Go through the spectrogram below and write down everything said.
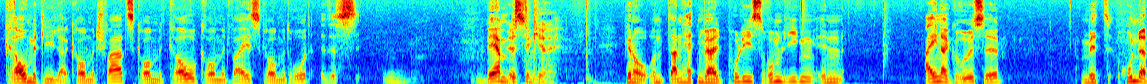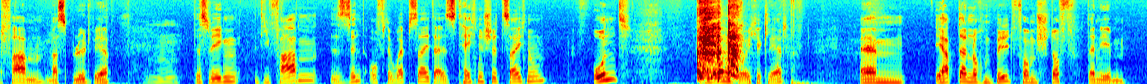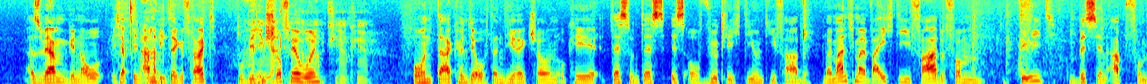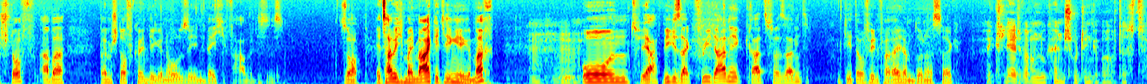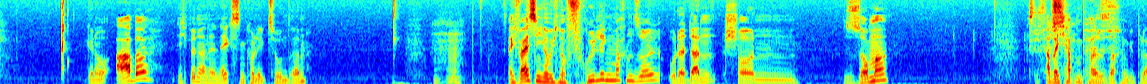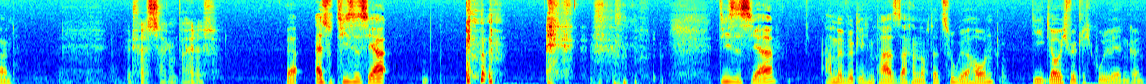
Grau mit Lila, Grau mit Schwarz, Grau mit Grau, Grau mit Weiß, Grau mit Rot. Das wäre ein bisschen. Kirre. Genau, und dann hätten wir halt Pullis rumliegen in einer Größe mit 100 Farben, was blöd wäre. Mhm. Deswegen, die Farben sind auf der Webseite als technische Zeichnung und, habe ich auch noch für euch erklärt, ähm, ihr habt dann noch ein Bild vom Stoff daneben. Also wir haben genau, ich habe den Ah, Anbieter gefragt, wo wir Ah, den die Stoff Jacke. herholen. Ah, okay, okay. Und da könnt ihr auch dann direkt schauen, okay, das und das ist auch wirklich die und die Farbe. Weil manchmal weicht die Farbe vom Bild ein bisschen ab, vom Stoff, aber beim Stoff könnt ihr genau sehen, welche Farbe das ist. So, jetzt habe ich mein Marketing hier gemacht. Mhm. Und ja, wie gesagt, Free Danik, Graz Versand, geht da auf jeden Fall rein am Donnerstag. Erklärt, warum du kein Shooting gebraucht hast. Genau, aber ich bin an der nächsten Kollektion dran. Mhm. Ich weiß nicht, ob ich noch Frühling machen soll oder dann schon Sommer. Aber ich habe ein paar beides. Sachen geplant. Ich würde fast sagen beides. Ja, also dieses Jahr. dieses Jahr haben wir wirklich ein paar Sachen noch dazugehauen, die, glaube ich, wirklich cool werden können.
